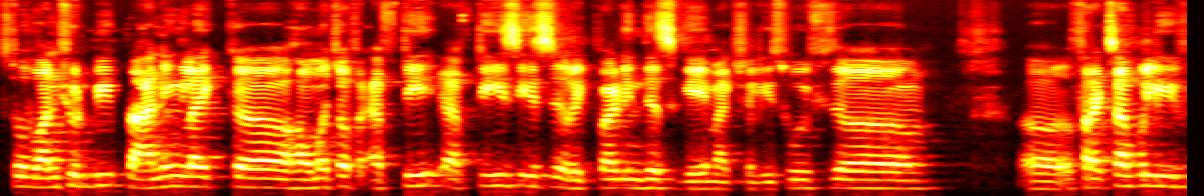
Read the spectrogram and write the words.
So one should be planning like uh, how much of FT FTs is required in this game actually. So if uh, uh, for example, if,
